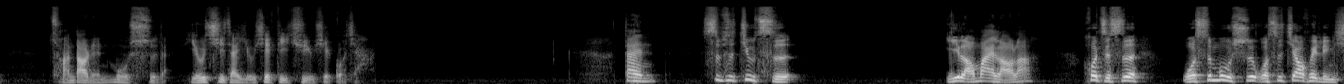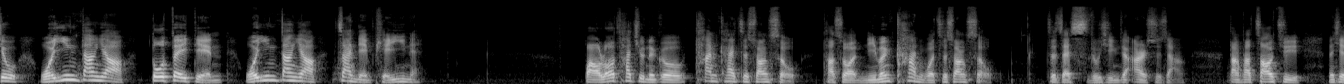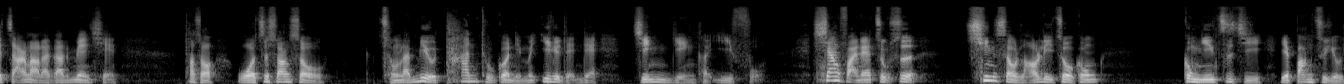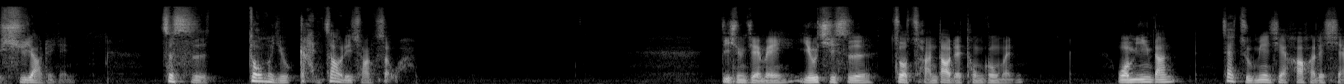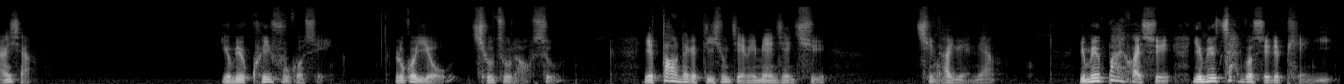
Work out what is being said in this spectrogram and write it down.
传道人、牧师的，尤其在有些地区、有些国家。但是不是就此倚老卖老了？或者是我是牧师，我是教会领袖，我应当要？多得一点，我应当要占点便宜呢。保罗他就能够摊开这双手，他说：“你们看我这双手。”这在使徒行传二十章，当他遭拒那些长老来到他面前，他说：“我这双手从来没有贪图过你们一个人的金银和衣服，相反呢，总是亲手劳力做工，供应自己，也帮助有需要的人。这是多么有感召的一双手啊！”弟兄姐妹，尤其是做传道的同工们，我们应当在主面前好好的想想，有没有亏负过谁？如果有，求主饶恕，也到那个弟兄姐妹面前去，请他原谅。有没有败坏谁？有没有占过谁的便宜？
